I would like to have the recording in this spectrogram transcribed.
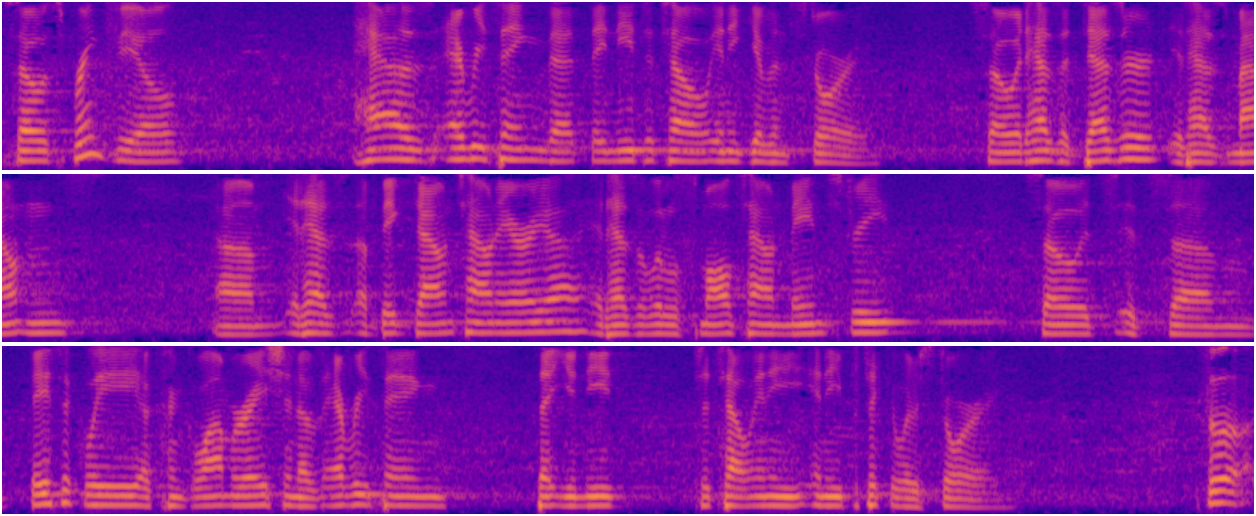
So Springfield has everything that they need to tell any given story. So it has a desert, it has mountains, um, it has a big downtown area, it has a little small town main street. So it's it's um, basically a conglomeration of everything that you need to tell any any particular story. So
